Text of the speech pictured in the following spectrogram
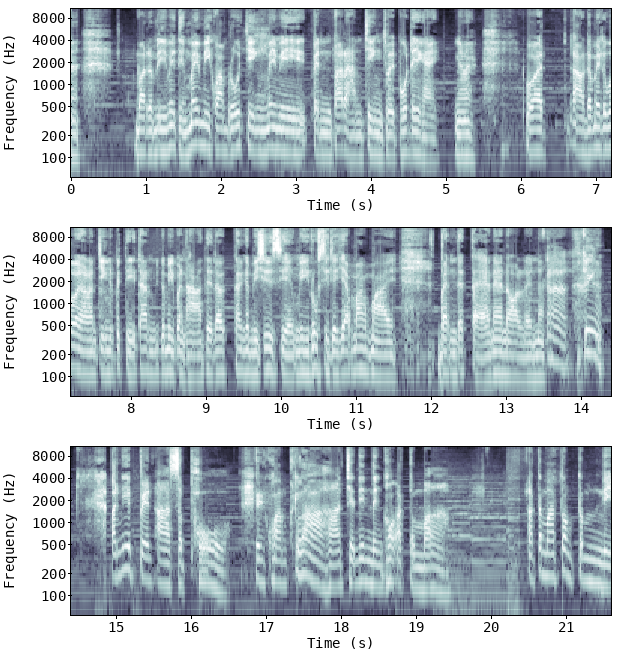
นะบารมีไม่ถึงไม่มีความรู้จริง ไม่มีเป็นพระอรหันต์จริงจะไปพูดได้ยังไงใช่ไหมเพราะว่าเอ้าวแล้วไม่รู้ว่าพระอรจริงจะไปติท่านก็มีปัญหาแต่แล้วท่านก็มีชื่อเสียงมีลูกศิษย์เยอะแยะมากมาย แบนแต่แต่แน่นอนเลยนะอ่าจริง อันนี้เป็นอาสโพเป็นความกล้าหาญชนิดหนึ่งของอาตมาอาตมาต้องตำหนิ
